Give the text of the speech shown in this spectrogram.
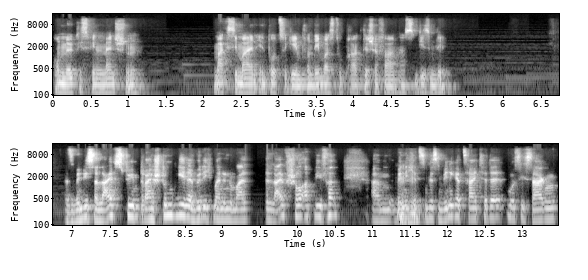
um möglichst vielen Menschen maximalen Input zu geben von dem, was du praktisch erfahren hast in diesem Leben. Also wenn dieser Livestream drei Stunden geht, dann würde ich meine normale Live-Show abliefern. Ähm, wenn mhm. ich jetzt ein bisschen weniger Zeit hätte, muss ich sagen,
